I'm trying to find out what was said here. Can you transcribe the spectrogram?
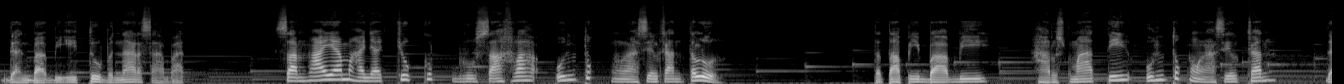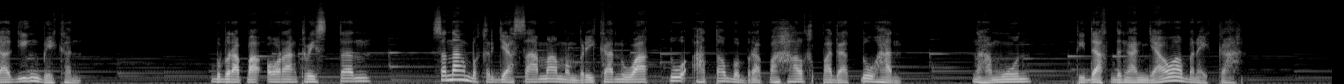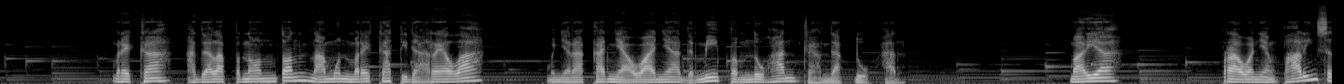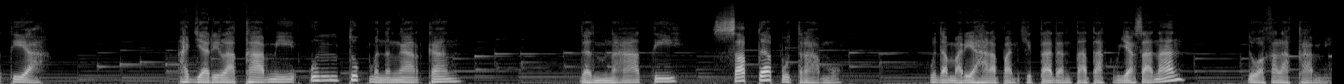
Dan babi itu benar, sahabat. Sang ayam hanya cukup berusaha untuk menghasilkan telur, tetapi babi harus mati untuk menghasilkan daging bacon. Beberapa orang Kristen senang bekerja sama memberikan waktu atau beberapa hal kepada Tuhan, namun tidak dengan nyawa mereka. Mereka adalah penonton, namun mereka tidak rela menyerahkan nyawanya demi pemenuhan kehendak Tuhan. Maria, perawan yang paling setia, ajarilah kami untuk mendengarkan dan menaati sabda putramu. Bunda Maria harapan kita dan tata kebijaksanaan, doakanlah kami.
